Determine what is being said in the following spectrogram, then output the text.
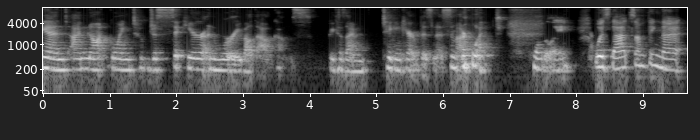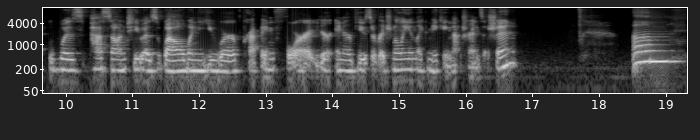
And I'm not going to just sit here and worry about the outcomes because I'm taking care of business no matter what. Totally. Was that something that was passed on to you as well when you were prepping for your interviews originally and like making that transition? Um,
